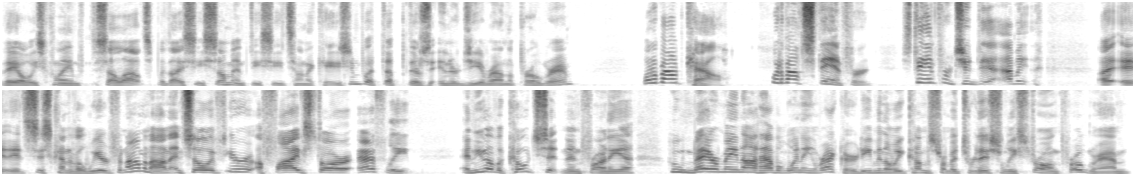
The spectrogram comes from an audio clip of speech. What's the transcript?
They always claim sellouts, but I see some empty seats on occasion. But the, there's energy around the program. What about Cal? What about Stanford? Stanford should. I mean, uh, it, it's just kind of a weird phenomenon. And so, if you're a five-star athlete and you have a coach sitting in front of you who may or may not have a winning record, even though he comes from a traditionally strong program,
